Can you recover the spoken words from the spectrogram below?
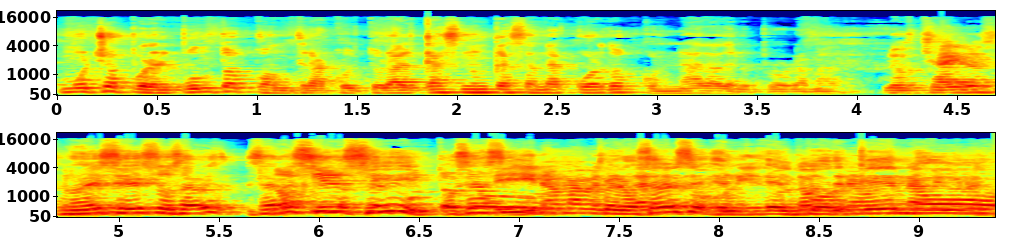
mucho por el punto contracultural. Casi nunca están de acuerdo con nada de lo programado. Los chairos son. No es eso, ¿sabes? ¿Sabes No, sí, es el punto, o sea, sí, Sí, no mames. pero ¿sabes el, el Todos por tenemos qué no,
